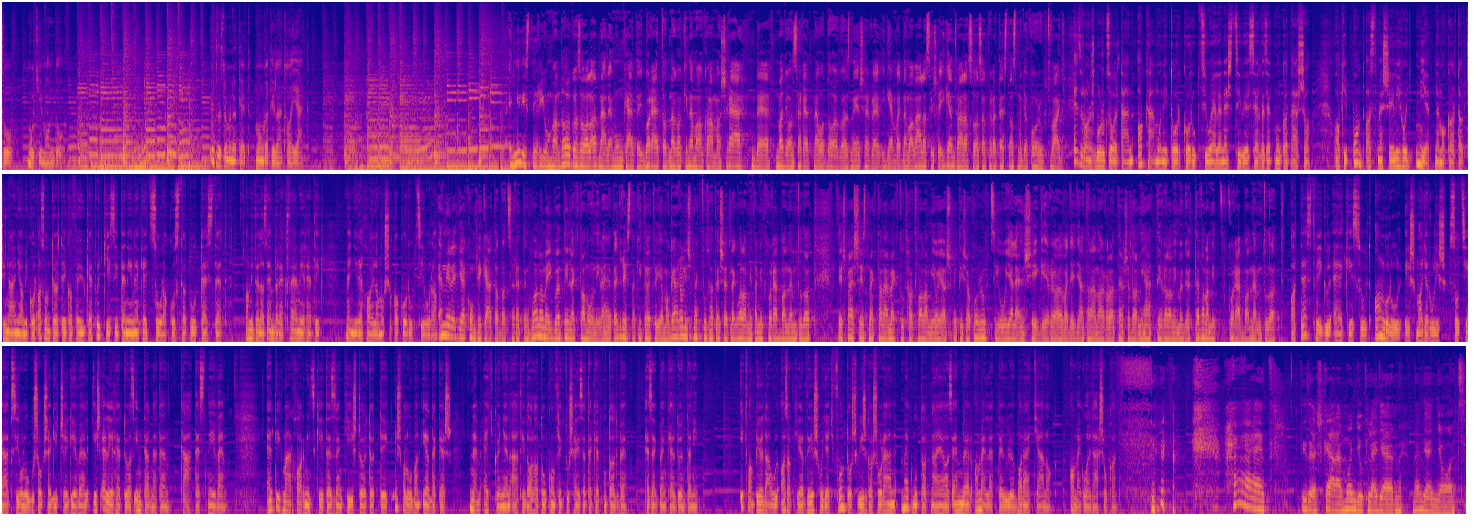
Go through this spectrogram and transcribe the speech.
látszó, Mutyi mondó. Üdvözlöm Önöket, Mongatillát hallják. Egy minisztériumban dolgozol, adnál le munkát egy barátodnak, aki nem alkalmas rá, de nagyon szeretne ott dolgozni, és erre igen vagy nem a válasz, és ha igent válaszolsz, akkor a teszt azt mondja, korrupt vagy. Ez Ransburg Zoltán, a K-Monitor korrupció ellenes civil szervezet munkatársa, aki pont azt meséli, hogy miért nem akartak csinálni, amikor azon törték a fejüket, hogy készítenének egy szórakoztató tesztet, amivel az emberek felmérhetik, mennyire hajlamosak a korrupcióra. Ennél egy komplikáltabbat szeretünk van, amelyikből tényleg tanulni lehet. Egyrészt a kitöltője magáról is megtudhat esetleg valamit, amit korábban nem tudott, és másrészt meg talán megtudhat valami olyasmit is a korrupció jelenségéről, vagy egyáltalán arról a társadalmi háttérről, ami mögötte van, amit korábban nem tudott. A teszt végül elkészült angolul és magyarul is szociálpszichológusok segítségével, és elérhető az interneten K-teszt néven. Eddig már 32 ezeren ki is töltötték, és valóban érdekes, nem egy könnyen áthidalható konfliktus helyzeteket mutat be. Ezekben kell dönteni. Itt van például az a kérdés, hogy egy fontos vizsga során megmutatná-e az ember a mellette ülő barátjának a megoldásokat. hát, tízes skálán mondjuk legyen, legyen nyolc.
